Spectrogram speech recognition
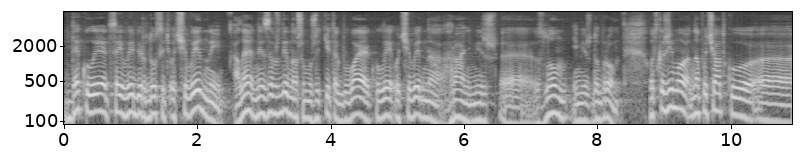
Деколи цей вибір досить очевидний, але не завжди в нашому житті так буває, коли очевидна грань між е, злом і між добром. От скажімо, на початку е,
